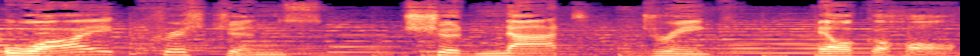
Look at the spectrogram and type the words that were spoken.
Why Christians should not drink alcohol.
